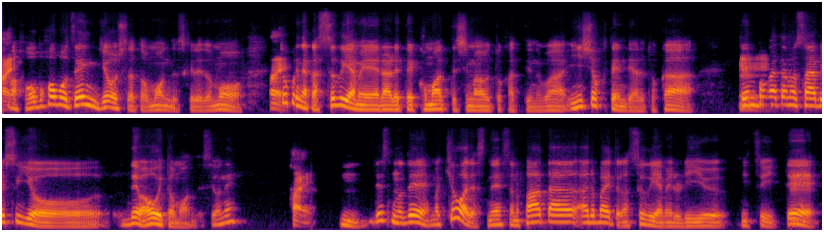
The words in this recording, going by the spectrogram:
はい。まあ、ほぼほぼ全業種だと思うんですけれども、はい。特になんかすぐ辞められて困ってしまうとかっていうのは、飲食店であるとか、店舗型のサービス業では多いと思うんですよね。はい、うん、ですので、まあ、今日はですね、そのパートアルバイトがすぐ辞める理由について、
